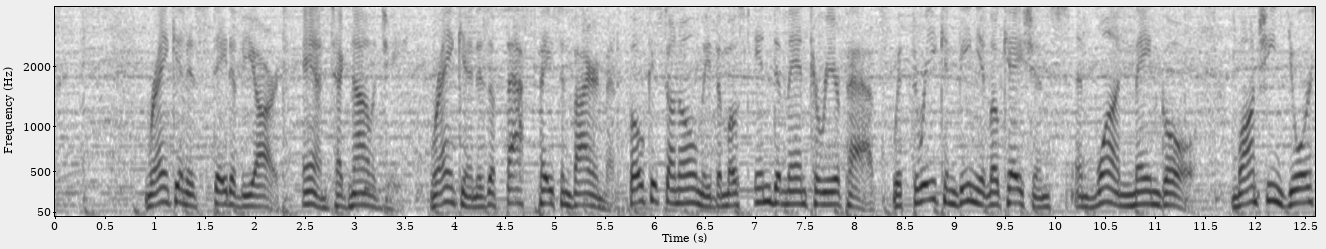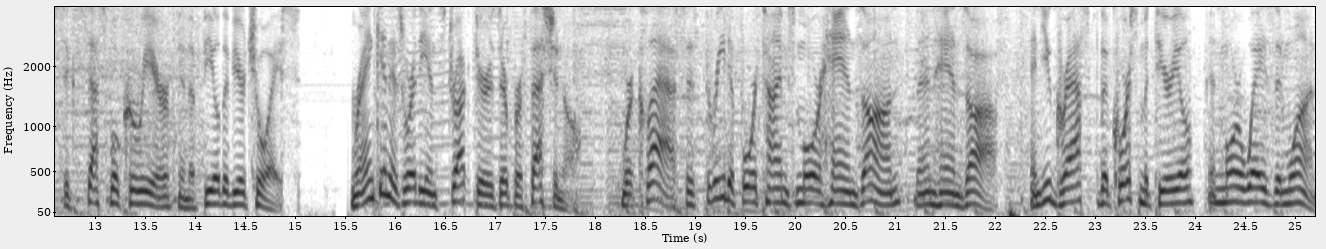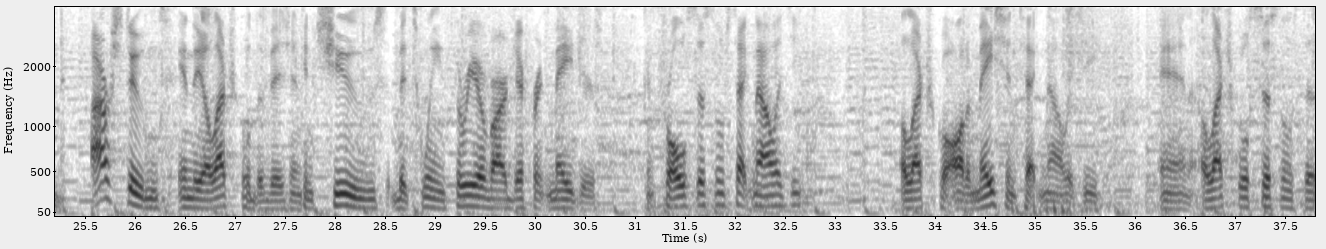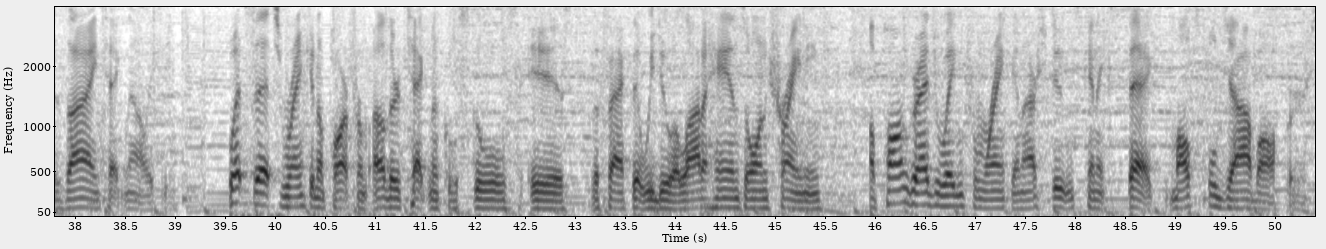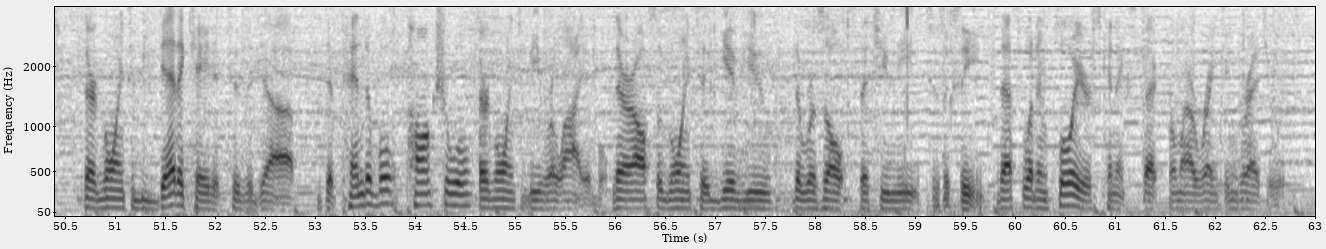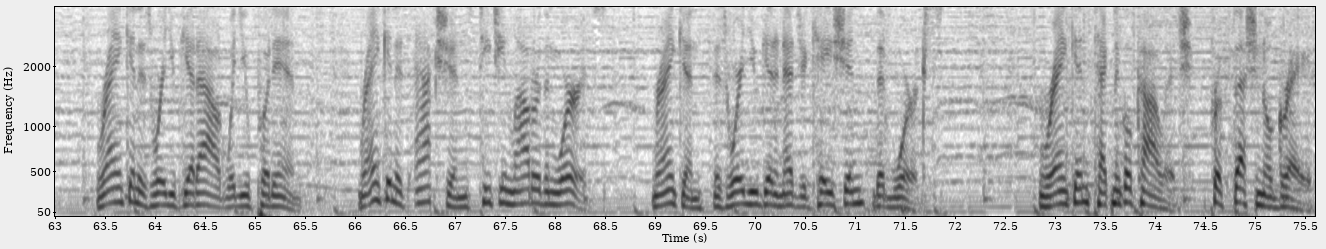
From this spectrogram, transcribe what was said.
Ranken is state of the art and technology. Ranken is a fast paced environment focused on only the most in demand career paths with three convenient locations and one main goal launching your successful career in the field of your choice. Ranken is where the instructors are professional, where class is three to four times more hands on than hands off, and you grasp the course material in more ways than one. Our students in the electrical division can choose between three of our different majors control systems technology, electrical automation technology, and electrical systems design technology. What sets Ranken apart from other technical schools is the fact that we do a lot of hands-on training. Upon graduating from Ranken, our students can expect multiple job offers. They're going to be dedicated to the job, dependable, punctual, they're going to be reliable. They're also going to give you the results that you need to succeed. That's what employers can expect from our Ranken graduates. Ranken is where you get out what you put in. Ranken is actions teaching louder than words. Ranken is where you get an education that works. Ranken Technical College, professional grade.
